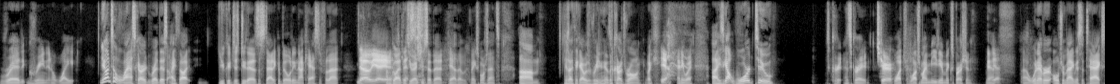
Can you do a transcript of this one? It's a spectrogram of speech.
red, green, and a white. You know, until the last card read this, I thought you could just do that as a static ability, not cast it for that. No, yeah, yeah. I'm glad that you actually said that. Yeah, that makes more sense. Um, because I think I was reading the other cards wrong. Like, Yeah, anyway, uh, he's got Ward two. It's great. That's great. sure. Watch, watch my medium expression. Yeah. Yeah. Uh, whenever Ultra Magnus attacks,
